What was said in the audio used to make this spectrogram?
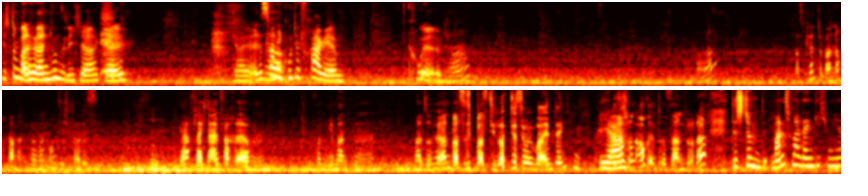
Stimmt, weil hören tun sie dich ja. Geil. Geil. Das war Ja. eine gute Frage. Cool. Ja. Was könnte man noch machen, wenn man unsichtbar ist? Ja, vielleicht einfach ähm, von jemandem mal so hören, was, was die Leute so über einen denken. Ja. Das ist schon auch interessant, oder? Das stimmt. Manchmal denke ich mir,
